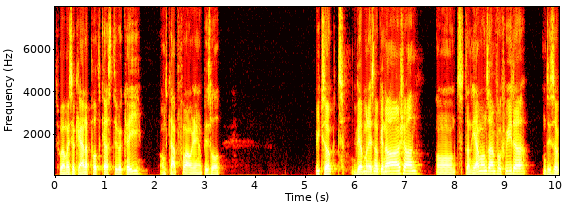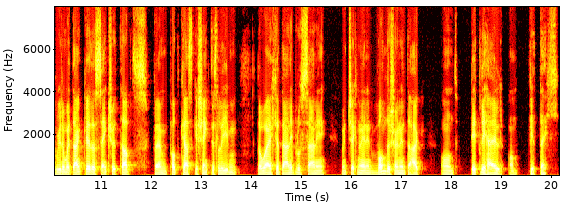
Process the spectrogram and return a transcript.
es war mal so ein kleiner Podcast über KI und Kapfenauge ein bisschen. Wie gesagt, werden wir das noch genau anschauen und dann hören wir uns einfach wieder. Und ich sage wieder mal Danke, dass ihr eingeschaltet habt beim Podcast Geschenktes Leben. Da war ich der Dani plus Sani. Wünsche euch noch einen wunderschönen Tag und Petri Heil und Viert euch.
